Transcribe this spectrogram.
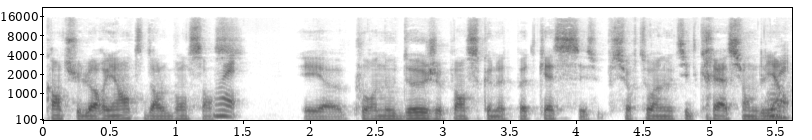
quand tu l'orientes dans le bon sens. Et euh, pour nous deux, je pense que notre podcast, c'est surtout un outil de création de liens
